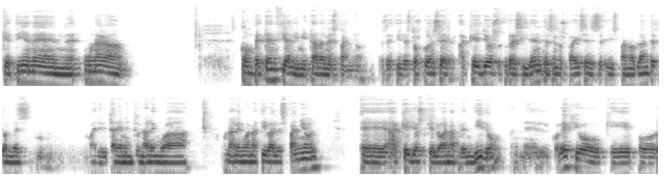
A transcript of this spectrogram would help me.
que tienen una, competencia limitada en español. Es decir, estos pueden ser aquellos residentes en los países hispanohablantes donde es mayoritariamente una lengua, una lengua nativa el español, eh, aquellos que lo han aprendido en el colegio o que por,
